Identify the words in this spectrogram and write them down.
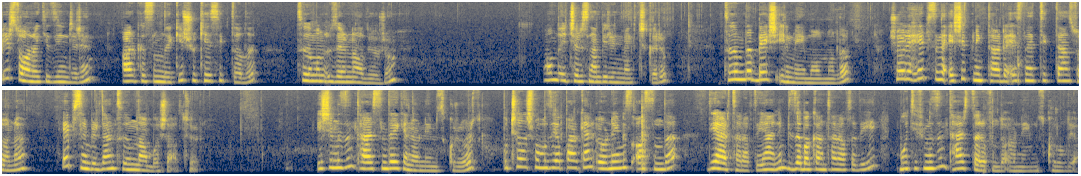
Bir sonraki zincirin arkasındaki şu kesik dalı tığımın üzerine alıyorum. Onu da içerisinden bir ilmek çıkarıp tığımda 5 ilmeğim olmalı. Şöyle hepsini eşit miktarda esnettikten sonra hepsini birden tığımdan boşaltıyorum. İşimizin tersindeyken örneğimizi kuruyoruz. Bu çalışmamızı yaparken örneğimiz aslında diğer tarafta yani bize bakan tarafta değil motifimizin ters tarafında örneğimiz kuruluyor.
